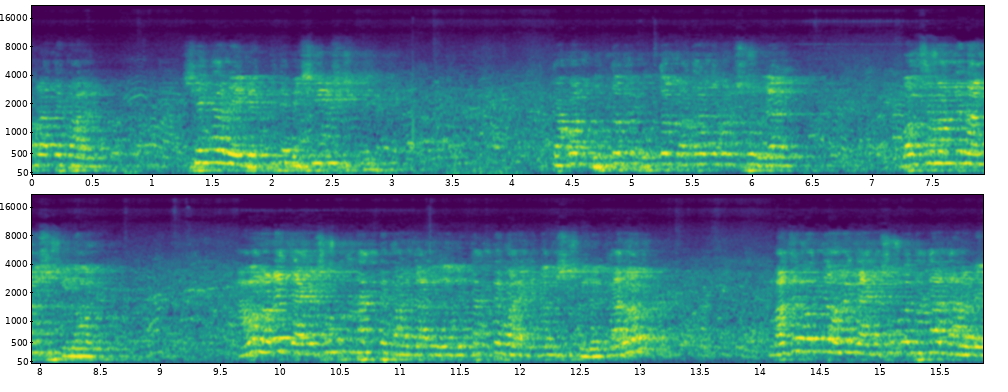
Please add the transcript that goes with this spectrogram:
ফলাতে পারেন। সে কারণে এই ব্যক্তিকে বেশি তখন বুদ্ধকে বুদ্ধর কথা যখন শুনলেন, বলছে মাত্র আমি সুখী নয়। আমার অনেক জায়গা সম্পত্তি থাকতে পারে জানি জমি থাকতে পারে, কিন্তু আমি সুখী নই কারণ মাঝে মধ্যে অনেক জায়গা সম্পত্তি থাকার কারণে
